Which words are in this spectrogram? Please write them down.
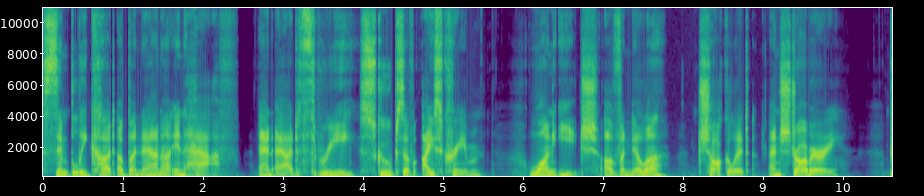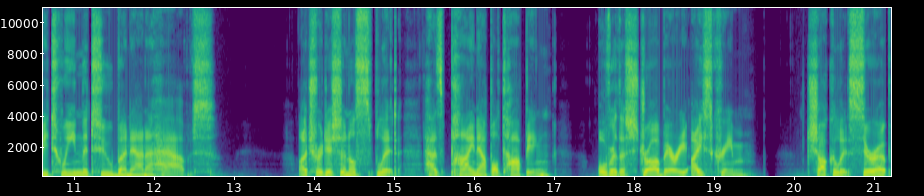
simply cut a banana in half and add three scoops of ice cream, one each of vanilla, chocolate, and strawberry, between the two banana halves. A traditional split has pineapple topping over the strawberry ice cream, chocolate syrup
